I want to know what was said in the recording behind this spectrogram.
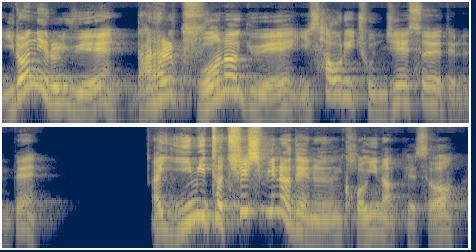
이런 일을 위해 나라를 구원하기 위해 이 사울이 존재했어야 되는데 2m 70이나 되는 거인 앞에서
